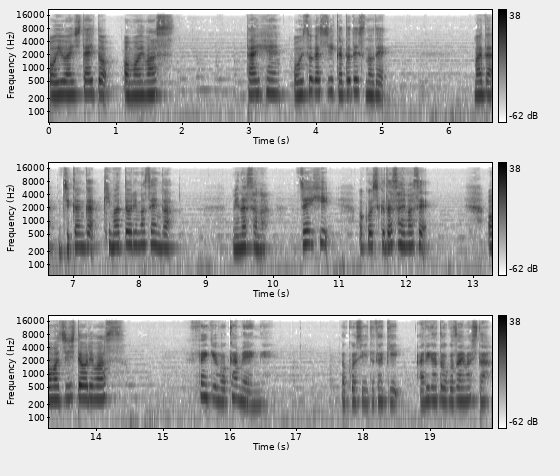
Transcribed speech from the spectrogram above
お祝いしたいと思います。大変お忙しい方ですのでまだ時間が決まっておりませんが皆様ぜひお越しくださいませ。お待ちしております。Thank you for coming. お越しいただきありがとうございました。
